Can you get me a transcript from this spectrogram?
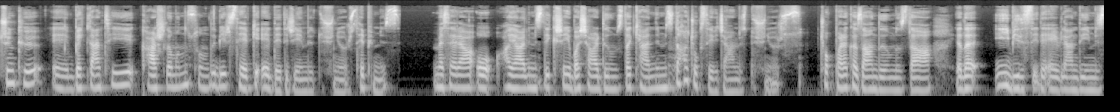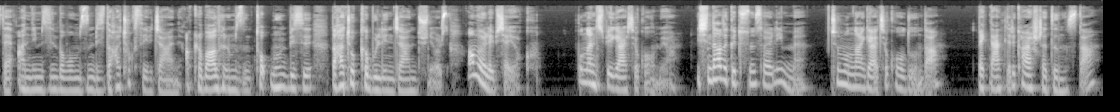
Çünkü e, beklentiyi karşılamanın sonunda bir sevgi elde edeceğimizi düşünüyoruz hepimiz. Mesela o hayalimizdeki şeyi başardığımızda kendimizi daha çok seveceğimizi düşünüyoruz. Çok para kazandığımızda ya da iyi birisiyle evlendiğimizde annemizin babamızın bizi daha çok seveceğini, akrabalarımızın, toplumun bizi daha çok kabulleneceğini düşünüyoruz. Ama öyle bir şey yok. Bunların hiçbir gerçek olmuyor. İşin daha da kötüsünü söyleyeyim mi? Tüm bunlar gerçek olduğunda, beklentileri karşıladığınızda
